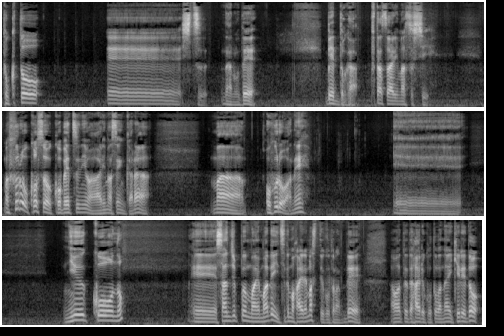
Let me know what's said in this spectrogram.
特等、えー室なので、ベッドが2つありますし、まあ、風呂こそ個別にはありませんから、まあ、お風呂はね、えー入校の、えー30分前までいつでも入れますっていうことなんで、慌てて入ることはないけれど、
